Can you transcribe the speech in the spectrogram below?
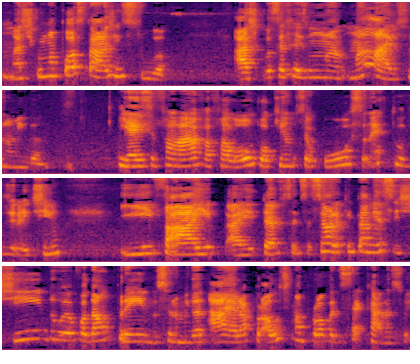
um, acho que uma postagem sua. Acho que você fez uma, uma live, se não me engano. E aí você falava, falou um pouquinho do seu curso, né? Tudo direitinho. E aí, aí até você disse assim, olha, quem está me assistindo, eu vou dar um prêmio, se não me engano. Ah, era a última prova de secar, a sua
